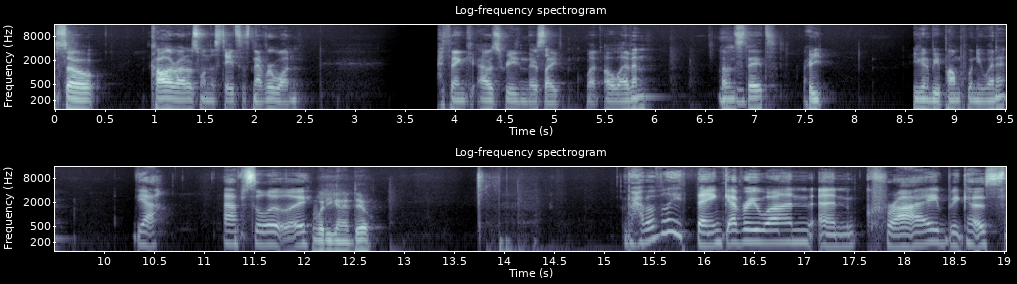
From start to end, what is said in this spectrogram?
So Colorado's one of the states that's never won. I think I was reading there's like what 11, 11 mm-hmm. states. Are you you gonna be pumped when you win it? Yeah, absolutely. What are you gonna do? Probably thank everyone and cry because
